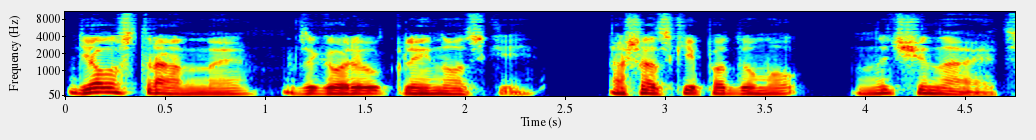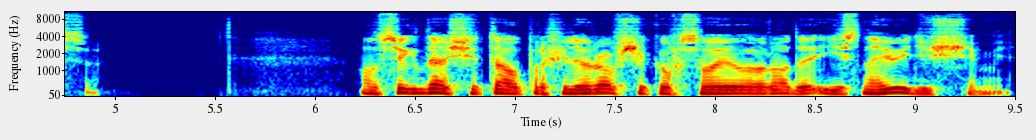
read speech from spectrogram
дело странное», — заговорил Клейноцкий. Ашацкий подумал, «начинается». Он всегда считал профилировщиков своего рода ясновидящими,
